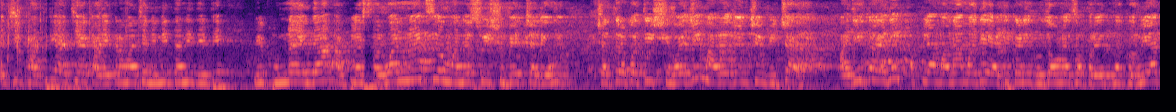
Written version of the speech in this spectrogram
याची खात्री आजच्या या कार्यक्रमाच्या निमित्ताने देते. मी पुन्हा एकदा आपल्या सर्वांनाच मनस्वी शुभेच्छा देऊन छत्रपती शिवाजी महाराजांचे विचार अधिकाधिक आपल्या मनामध्ये या ठिकाणी रुजवण्याचा प्रयत्न करूयात.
